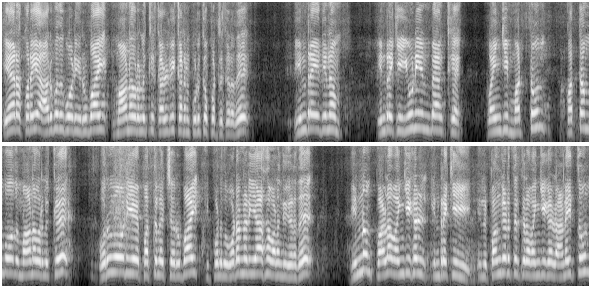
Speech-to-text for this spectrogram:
ஏறக்குறைய அறுபது கோடி ரூபாய் மாணவர்களுக்கு கல்வி கடன் கொடுக்கப்பட்டிருக்கிறது. இன்றைய தினம் இன்றைக்கு யூனியன் பேங்க் வங்கி மட்டும் பத்தொன்பது மாணவர்களுக்கு ஒரு கோடியே பத்து லட்சம் ரூபாய் இப்பொழுது உடனடியாக வழங்குகிறது. இன்னும் பல வங்கிகள் இன்றைக்கு இதில் பங்கெடுத்திருக்கிற வங்கிகள் அனைத்தும்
